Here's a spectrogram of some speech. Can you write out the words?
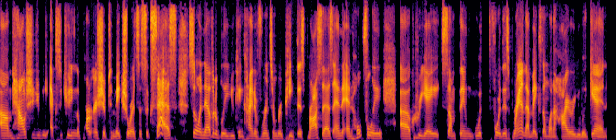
Um, how should you be executing the partnership to make sure it's a success? So inevitably you can kind of rinse and repeat this process and and hopefully uh, create something with for this brand that makes them want to hire you again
